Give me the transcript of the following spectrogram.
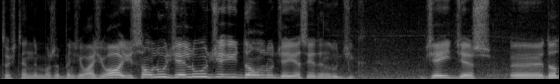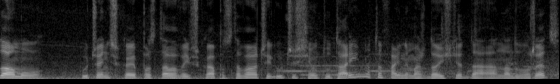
ktoś tędy może będzie łaził. O, i są ludzie, ludzie idą, ludzie, jest jeden ludzik. Gdzie idziesz? Yy, do domu. Uczeń szkoły podstawowej, szkoła podstawowa, czyli uczysz się tutaj, no to fajne masz dojście na, na dworzec.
